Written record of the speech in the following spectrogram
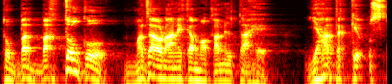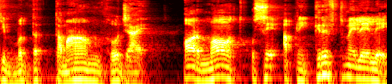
تو بدبختوں کو مزہ اڑانے کا موقع ملتا ہے۔ یہاں تک کہ اس کی مدت تمام ہو جائے اور موت اسے اپنی گرفت میں لے لے۔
